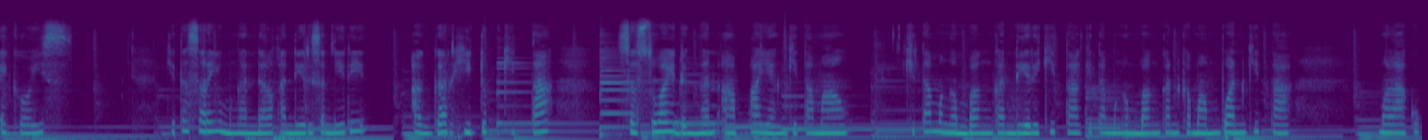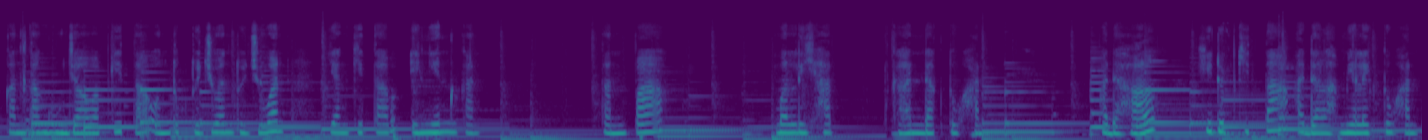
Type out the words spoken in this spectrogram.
egois. Kita sering mengandalkan diri sendiri agar hidup kita sesuai dengan apa yang kita mau. Kita mengembangkan diri kita, kita mengembangkan kemampuan kita, melakukan tanggung jawab kita untuk tujuan-tujuan yang kita inginkan tanpa melihat kehendak Tuhan. Padahal hidup kita adalah milik Tuhan.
